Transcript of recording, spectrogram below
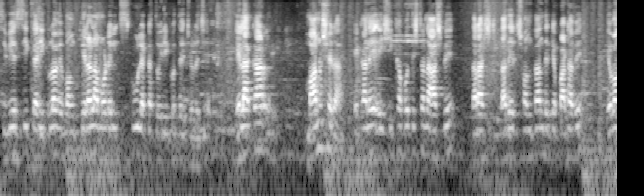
সিবিএসসি ক্যারিকুলাম এবং কেরালা মডেল স্কুল একটা তৈরি করতে চলেছে। এলাকার মানুষেরা এখানে এই শিক্ষা প্রতিষ্ঠানে আসবে, তারা তাদের সন্তানদেরকে পাঠাবে এবং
